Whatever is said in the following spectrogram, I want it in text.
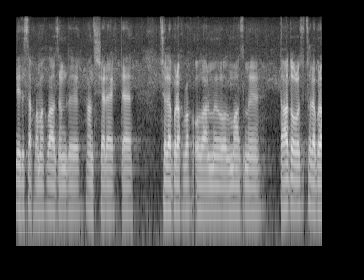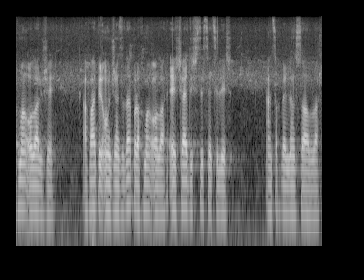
Necə saxlamaq lazımdır, hansı şəraitdə çölə buraxmaq olarmı, olmazmı? Daha doğrusu çölə buraxmaq olar üşək. Aparıb bir 10 günəcə də buraxmaq olar. Erkəyi dişisi seçilir. Ən çox verilən suallar.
